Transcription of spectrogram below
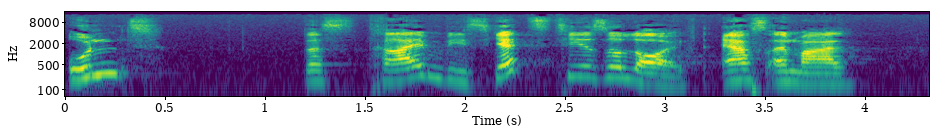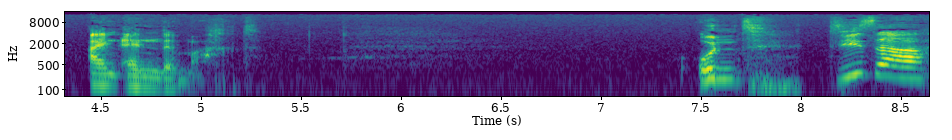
und das Treiben, wie es jetzt hier so läuft, erst einmal ein Ende macht. Und dieser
